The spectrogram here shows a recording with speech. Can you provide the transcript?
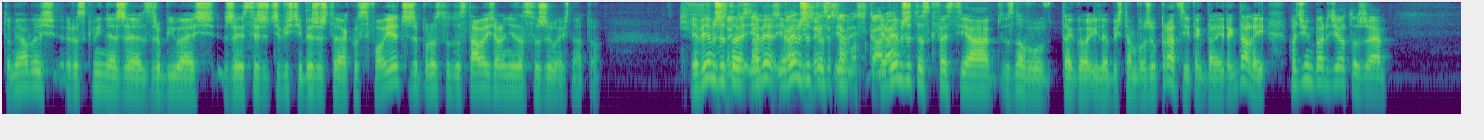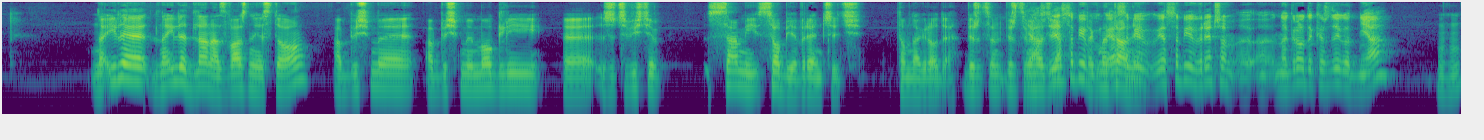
to miałbyś rozkminę, że zrobiłeś, że jesteś rzeczywiście, bierzesz to jako swoje, czy że po prostu dostałeś, ale nie zasłużyłeś na to? Ja wiem, że to, ja wiem, ja wiem, że to jest, ja, ja, wiem, że to jest kwestia znowu tego, ile byś tam włożył pracy i tak dalej, i tak dalej. Chodzi mi bardziej o to, że na ile, na ile dla nas ważne jest to, abyśmy, abyśmy mogli e, rzeczywiście sami sobie wręczyć tą nagrodę. Wiesz, co, wiesz, co ja, mi chodzi? Ja sobie, tak ja, sobie, ja sobie wręczam e, e, nagrodę każdego dnia, mhm.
